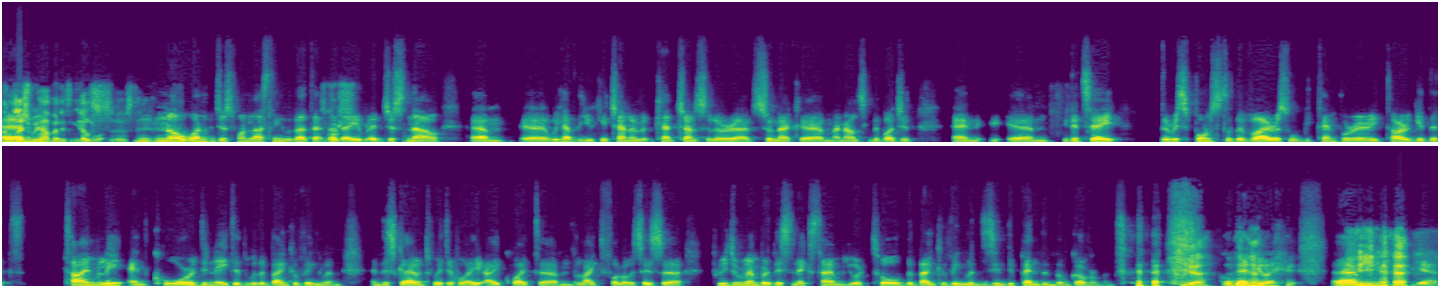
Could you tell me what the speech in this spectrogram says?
Unless um, we have anything else. Uh, no, one. Just one last thing that that, that I read just now. Um, uh, we have the UK channel, Chancellor uh, Sunak um, announcing the budget, and um, he did say the response to the virus will be temporary, targeted, timely and coordinated with the Bank of England. And this guy on Twitter, who I, I quite um, liked follow, says, uh, please remember this next time you are told the Bank of England is independent of government. yeah. But anyway, um, yeah.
